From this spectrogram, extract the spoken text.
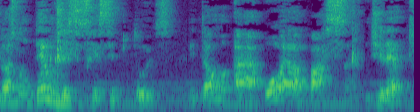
Nós não temos esses receptores. Então, a, ou ela passa direto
